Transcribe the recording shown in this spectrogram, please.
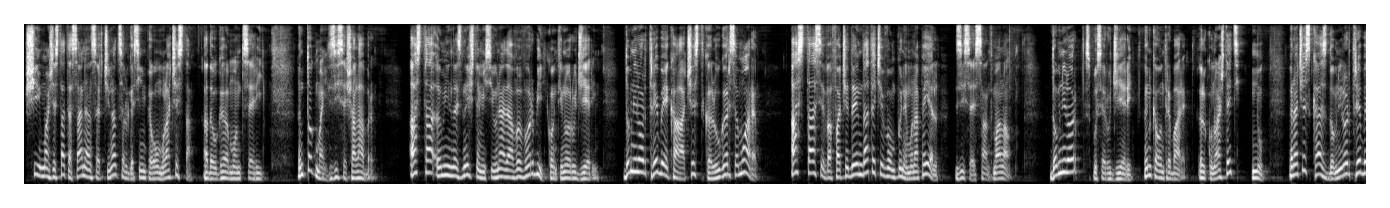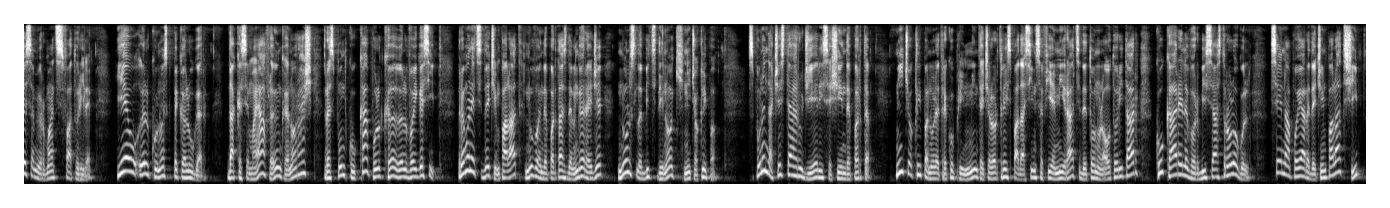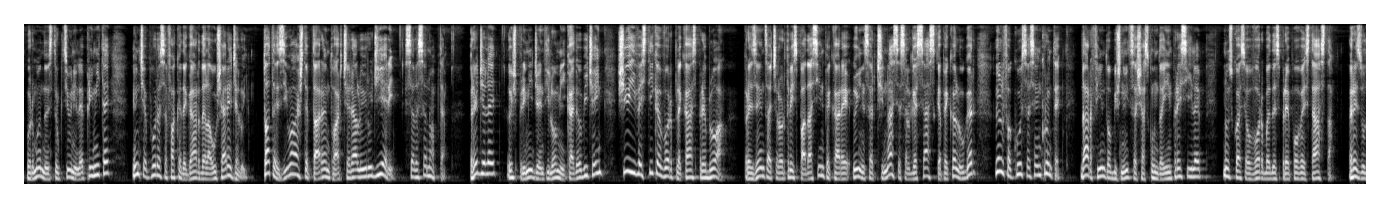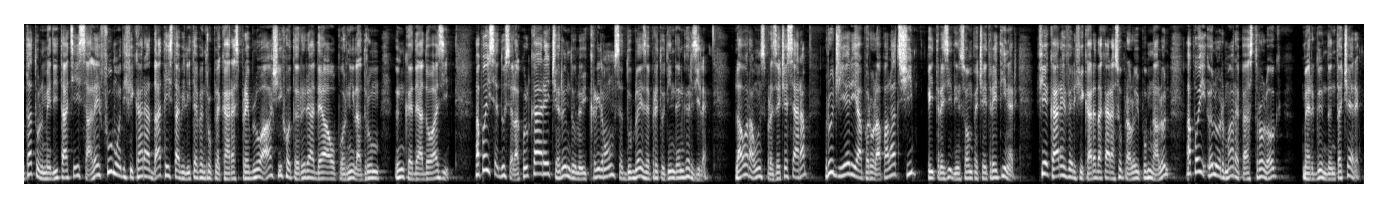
Și majestatea sa ne-a însărcinat să-l găsim pe omul acesta, adăugă Montseri. Întocmai, zise Șalabră. Asta îmi înleznește misiunea de a vă vorbi, continuă rugierii. Domnilor, trebuie ca acest călugăr să moară. Asta se va face de îndată ce vom pune mâna pe el, zise Saint-Malan. Domnilor, spuse rugierii, încă o întrebare. Îl cunoașteți? Nu. În acest caz, domnilor, trebuie să-mi urmați sfaturile. Eu îl cunosc pe călugăr. Dacă se mai află încă în oraș, răspund cu capul că îl voi găsi. Rămâneți deci în palat, nu vă îndepărtați de lângă rege, nu-l slăbiți din ochi nicio clipă. Spunând acestea, rugierii se și îndepărtă. Nici o clipă nu le trecu prin minte celor trei spadasini să fie mirați de tonul autoritar cu care le vorbise astrologul. Se înapoiară deci în palat și, urmând instrucțiunile primite, începură să facă de gardă la ușa regelui. Toată ziua așteptară întoarcerea lui Rugierii. Se lăsă noaptea. Regele își primi gentilomii ca de obicei și îi vesti că vor pleca spre Blois. Prezența celor trei spadasini pe care îi însărcinase să-l găsească pe călugăr îl făcu să se încrunte, dar fiind obișnuit să-și ascundă impresiile, nu scoase o vorbă despre povestea asta. Rezultatul meditației sale fu modificarea datei stabilite pentru plecarea spre Blois și hotărârea de a o porni la drum încă de a doua zi. Apoi se duse la culcare, cerându lui Crillon să dubleze pretutindeni gărzile. La ora 11 seara, Rugierii apărut la palat și îi trezi din somn pe cei trei tineri. Fiecare verificară dacă are asupra lui pumnalul, apoi îl urmară pe astrolog, mergând în tăcere.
